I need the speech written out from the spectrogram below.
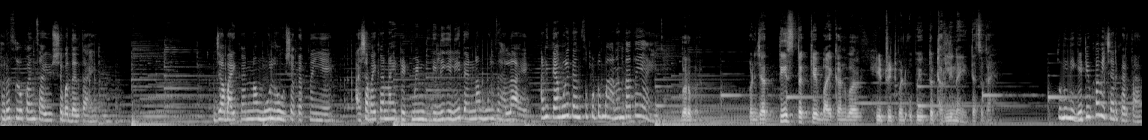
खरंच लोकांचं आयुष्य बदलत आहे. ज्या बायकांना मूल होऊ शकत नाहीये अशा बायकांना ही ट्रीटमेंट दिली गेली त्यांना मूल झालं आहे. आणि त्यामुळे त्यांचं कुटुंब आनंदातही आहे. बरोबर. पण ज्या तीस टक्के बायकांवर ही ट्रीटमेंट उपयुक्त ठरली नाही त्याचं काय? तुम्ही निगेटिव्ह का विचार करता?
